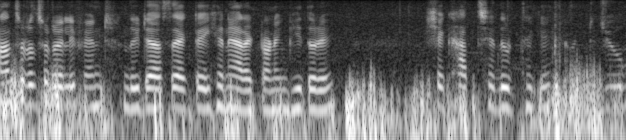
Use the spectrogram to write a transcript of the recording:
না, ছোট ছোট এলিফেন্ট দুইটা আছে, একটা এখানে আর একটা অনেক ভিতরে। সে খাচ্ছে দূর থেকে। আমি একটু জুম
